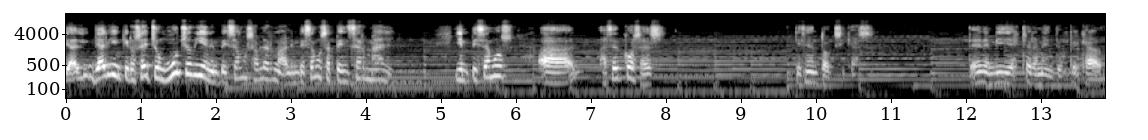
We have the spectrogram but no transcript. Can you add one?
de, de alguien que nos ha hecho mucho bien, empezamos a hablar mal, empezamos a pensar mal. Y empezamos a hacer cosas que sean tóxicas. Tener envidia es claramente un pecado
